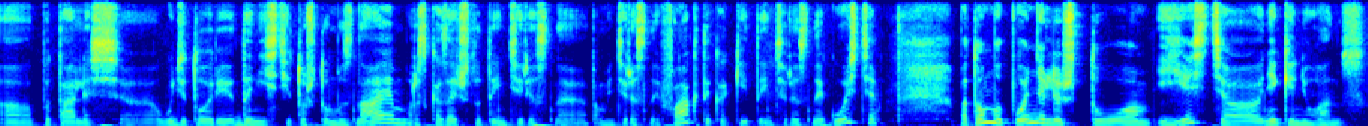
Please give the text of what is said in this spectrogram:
а, пытались э, аудитории донести то, что мы знаем, рассказать что-то интересное, там интересные факты какие-то, интересные гости. Потом мы поняли, что есть а, некий нюанс.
